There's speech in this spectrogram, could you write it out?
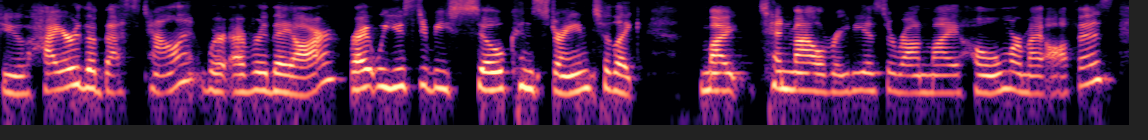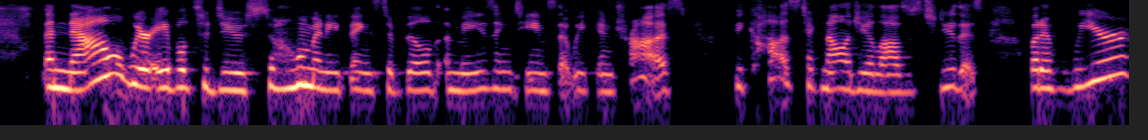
to hire the best talent wherever they are, right? We used to be so constrained to like my 10 mile radius around my home or my office. And now we're able to do so many things to build amazing teams that we can trust because technology allows us to do this. But if we're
